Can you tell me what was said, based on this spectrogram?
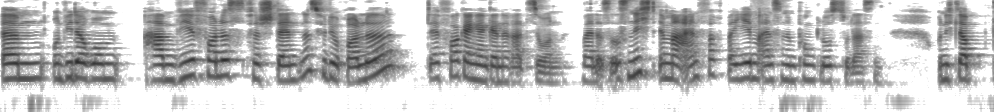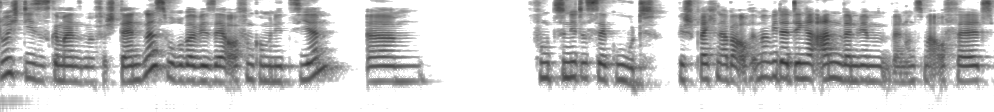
Ähm, und wiederum haben wir volles Verständnis für die Rolle der Vorgängergeneration, weil es ist nicht immer einfach, bei jedem einzelnen Punkt loszulassen. Und ich glaube, durch dieses gemeinsame Verständnis, worüber wir sehr offen kommunizieren, ähm, funktioniert es sehr gut. Wir sprechen aber auch immer wieder Dinge an, wenn wir, wenn uns mal auffällt,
